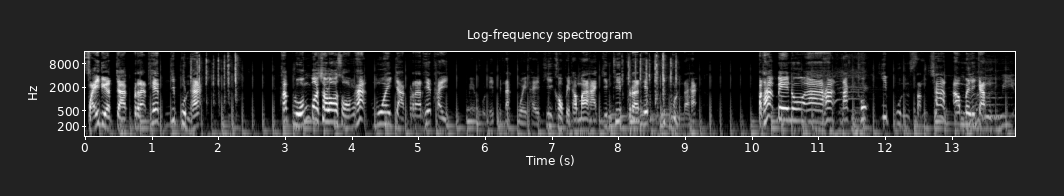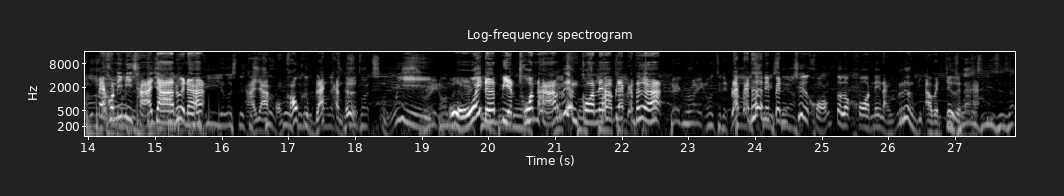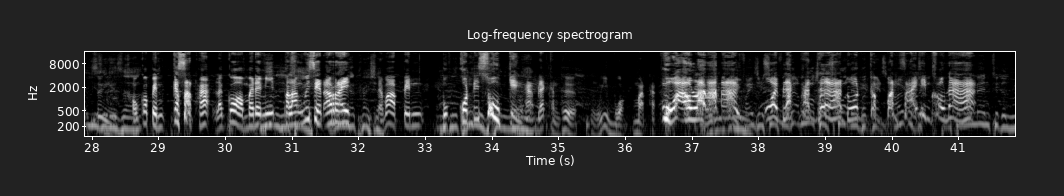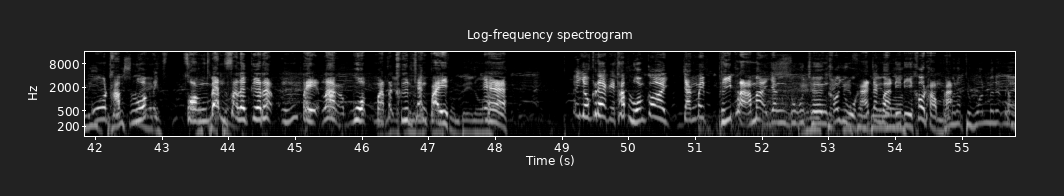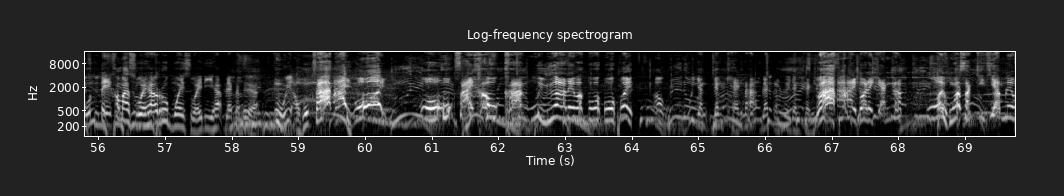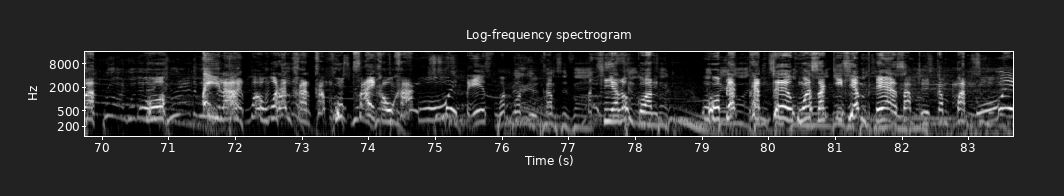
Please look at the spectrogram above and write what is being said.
ไฟเดือดจากประเทศญี่ปุ่นฮะทัพหลวงบชรสองฮะมวยจากประเทศไทยแม่คนนี้เป็นนักมวยไทยที่เข้าไปทำมาหากินที่ประเทศญี่ปุ่นนะฮะปะทะเบโนอาฮะนักชกญี่ปุ่นสัญชาติอเมริกัน แม่คนนี้มีฉายาด้วยนะฮะฉายาของเขาคือ Black Panther อุ้ยโอ้ยเดินเบียดชวนหาเรื่องก่อนเลยฮะ Black Panther ฮะ Black Panther นี่เป็นชื่อของตัวละครในหนังเรื่อง The Avenger นะฮะ ซึ่งเขาก็เป็นกษัตริย์ฮะ แล้วก็ไม่ได้มีพลังวิเศษอะไร แต่ว่าเป็นบุคคลที่สู้เก่งฮะ Black Panther อุ้ยบวกหมัดฮะโอ้เอาละโอ้ย Black Panther ฮะโดนกับปั้นซ้ายทิมเข้าหน้าฮะโอ้ทับหลวงนี่ส่องแม่นซะเหลือเกินฮะอื้อเตะล่างอะบวกหมัดตะคืนแข้งไปแหมไอ้ ยกแรกไอ้ทับหลวงก็ยังไม่ผลีผลามอะยังดูเชิงเขาอยู่หาจังหวะดีๆ เข้าทำฮะหมุนเตะเข้ามาสวยฮะรูปมวยสวยดีฮะแบล็คแพนเทอร์อุ้ยเอาหุกซ้ายโอ้ยโอ้หุกซ้ายเข้าคางอุ้ยเหลืออะไรวะโอ้ยเอาอุ้ยยังยังแข็งนะฮะแบล็คแพนเทอร์ยังแข็งว้ายบอลแข็งครับโอ้ยหัวสักกี่เทียมเลยวะโอ้ไม่ละว้าวว่าท่านขาดคำหุกซ้ายเข่าข้างโอ้ยเตะสวนบนอยู่ครับมาเชียร์ลงก่อน โอ้แบล็กแพนเทอร์หัวสักกี่เทียมแพ้ซ้ำถือกำปั้นโอ้ย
